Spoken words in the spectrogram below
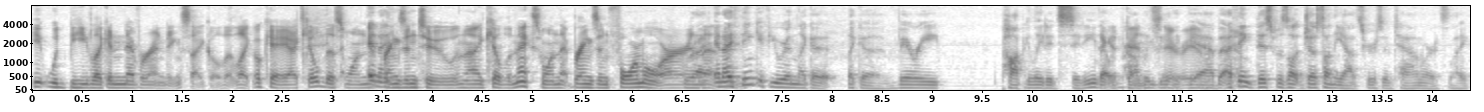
it would be like a never-ending cycle. That like, okay, I killed this one that And I- brings in two, and then I kill the next one that brings in four more. Right. And, then, And I think if you were in like a like a very populated city, that Like would probably be the- area, yeah. But I think this was uh, just on the outskirts of town where it's like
